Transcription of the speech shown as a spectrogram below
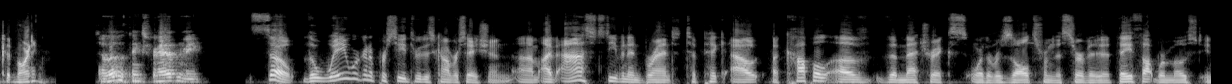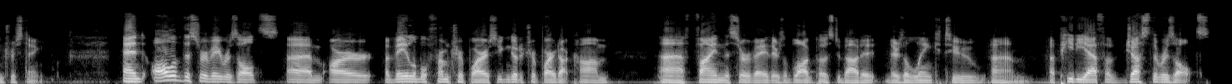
Good morning. Hello, thanks for having me. So, the way we're going to proceed through this conversation, um, I've asked Stephen and Brent to pick out a couple of the metrics or the results from the survey that they thought were most interesting. And all of the survey results um, are available from Tripwire, so you can go to tripwire.com, uh, find the survey. There's a blog post about it. There's a link to um, a PDF of just the results.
